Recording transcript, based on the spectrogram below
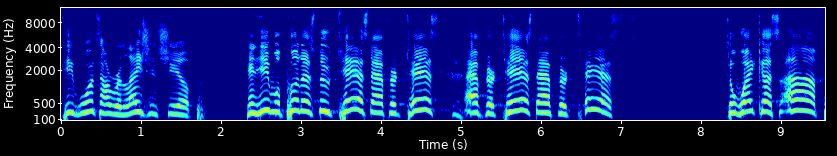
He wants our relationship. And He will put us through test after test after test after test to wake us up.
